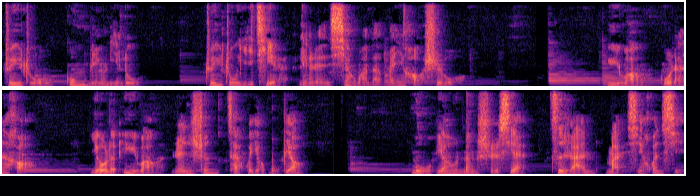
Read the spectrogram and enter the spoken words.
追逐功名利禄，追逐一切令人向往的美好事物。欲望固然好，有了欲望，人生才会有目标。目标能实现，自然满心欢喜；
